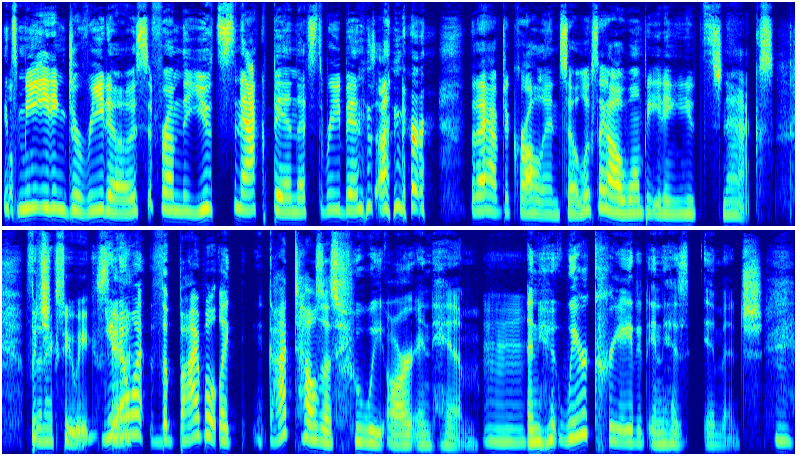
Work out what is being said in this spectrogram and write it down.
It's me eating Doritos from the youth snack bin that's three bins under that I have to crawl in. So it looks like I won't be eating youth snacks for But the next few weeks. You Yeah. know what? The Bible, like God tells us who we are in Him. Mhm. and who, we're created in his image Mm.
